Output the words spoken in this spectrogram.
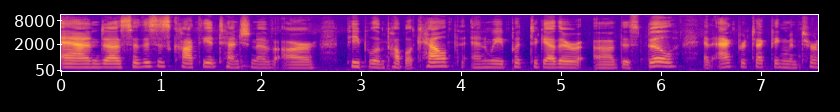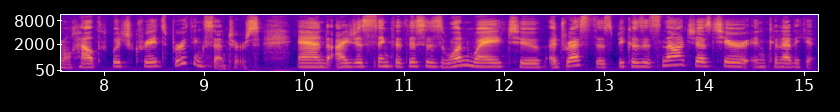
And uh, so this has caught the attention of our people in public health, and we put together uh, this bill, an act protecting maternal health, which creates birthing centers. And I just think that this is one way to address this because it's not just here in Connecticut.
